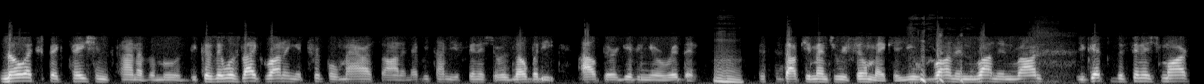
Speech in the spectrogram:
no expectations kind of a mood because it was like running a triple marathon and every time you finish there was nobody out there giving you a ribbon. Mm-hmm. It's a documentary filmmaker. You run and run and run, you get to the finish mark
